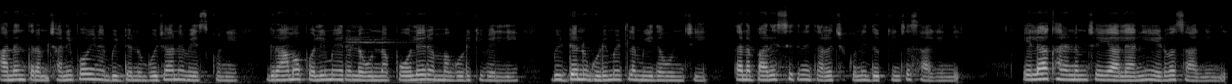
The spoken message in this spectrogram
అనంతరం చనిపోయిన బిడ్డను భుజాన వేసుకుని గ్రామ పొలిమేరలో ఉన్న పోలేరమ్మ గుడికి వెళ్ళి బిడ్డను గుడిమెట్ల మీద ఉంచి తన పరిస్థితిని తలుచుకుని దుఃఖించసాగింది. ఎలా ఖననం చేయాలి అని ఏడవసాగింది.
